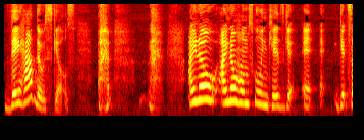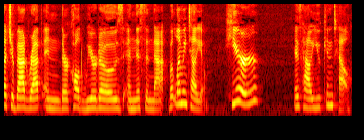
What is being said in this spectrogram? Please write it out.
they have those skills. I know I know homeschooling kids get eh, get such a bad rep and they're called weirdos and this and that. But let me tell you, here is how you can tell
